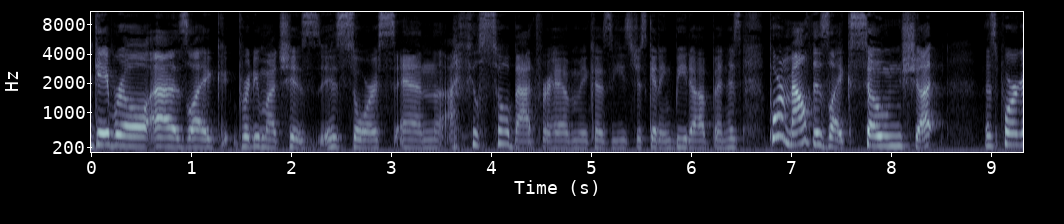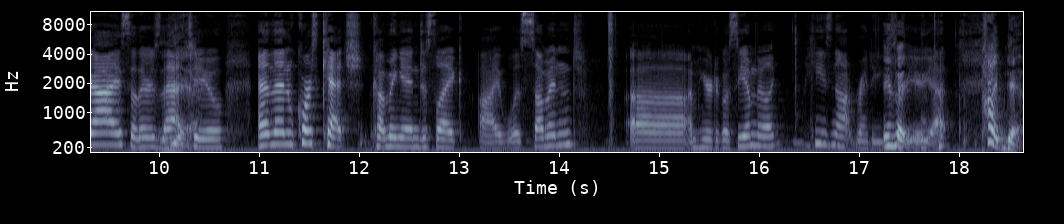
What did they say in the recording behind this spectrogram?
Gabriel as like pretty much his his source, and I feel so bad for him because he's just getting beat up, and his poor mouth is like sewn shut. This poor guy. So there's that Yeah. too, and then of course Ketch coming in just like I was summoned. Uh, I'm here to go see him. They're like he's not ready He's for like, you yet. pipe down.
